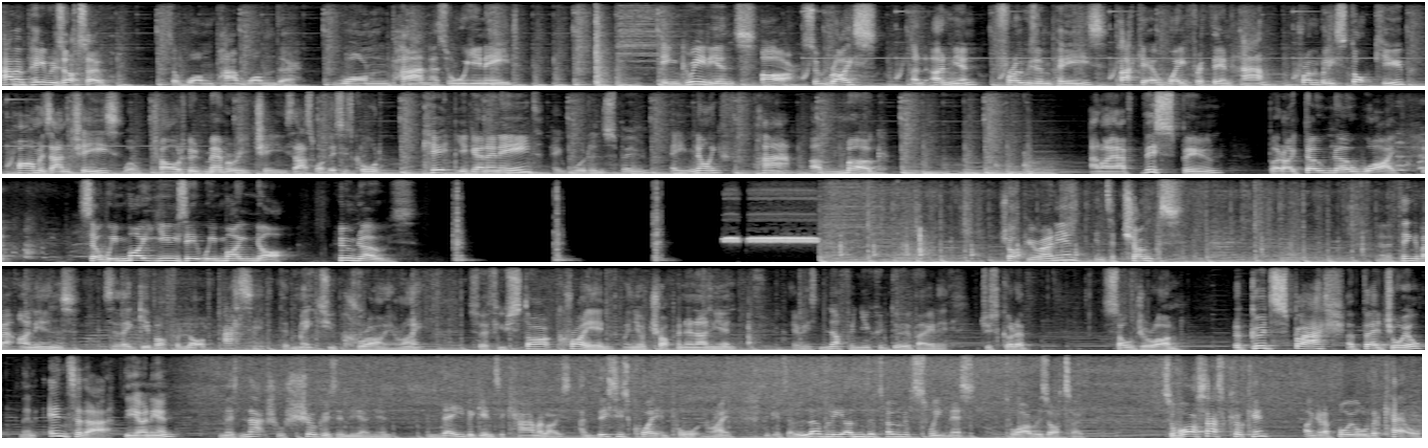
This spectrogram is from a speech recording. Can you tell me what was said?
Ham and pea risotto. It's a one pan wonder. One pan, that's all you need. Ingredients are some rice, an onion, frozen peas, packet of wafer thin ham, crumbly stock cube, parmesan cheese, well, childhood memory cheese, that's what this is called. Kit you're gonna need a wooden spoon, a knife, pan, a mug, and I have this spoon, but I don't know why. So we might use it, we might not. Who knows? Chop your onion into chunks. And the thing about onions is that they give off a lot of acid that makes you cry, all right? So if you start crying when you're chopping an onion, there is nothing you can do about it. Just gotta soldier on. A good splash of veg oil, and then into that, the onion. And there's natural sugars in the onion, and they begin to caramelize. And this is quite important, right? It gives a lovely undertone of sweetness to our risotto. So whilst that's cooking, I'm gonna boil the kettle.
